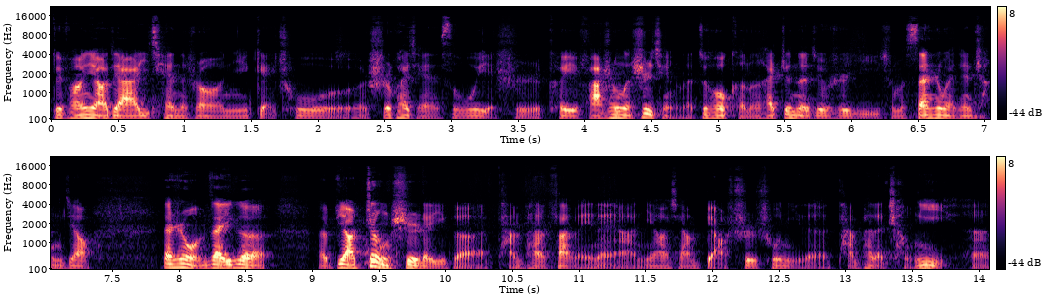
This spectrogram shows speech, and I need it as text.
对方要价一千的时候，你给出十块钱，似乎也是可以发生的事情。那最后可能还真的就是以什么三十块钱成交，但是我们在一个。呃，比较正式的一个谈判范围内啊，你要想表示出你的谈判的诚意啊，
